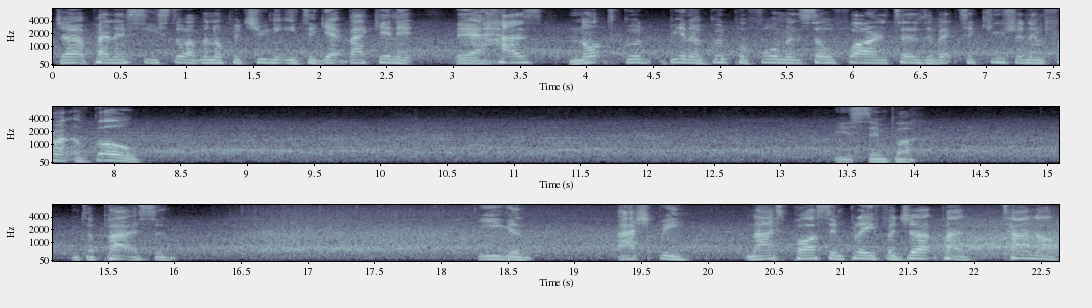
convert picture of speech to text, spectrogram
Jerk Pan FC still have an opportunity to get back in it. There has not good been a good performance so far in terms of execution in front of goal. Here's Simper. Into Patterson. Egan. Ashby. Nice passing play for Jerkpan. Tanner.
